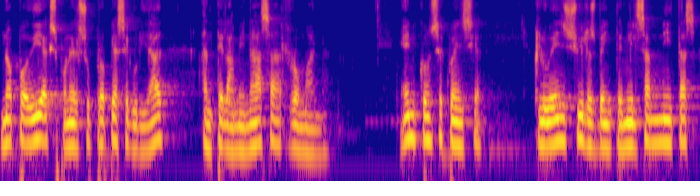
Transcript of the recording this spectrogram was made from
no podía exponer su propia seguridad ante la amenaza romana. En consecuencia, Cluencio y los veinte mil samnitas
